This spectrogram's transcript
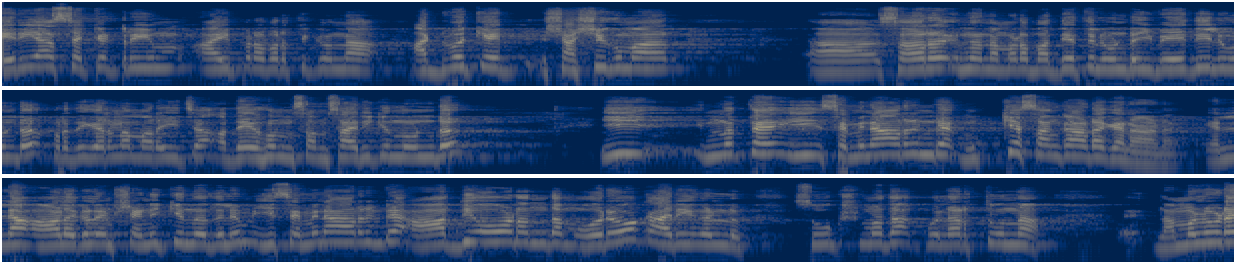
ഏരിയ സെക്രട്ടറിയും ആയി പ്രവർത്തിക്കുന്ന അഡ്വക്കേറ്റ് ശശികുമാർ സാർ ഇന്ന് നമ്മുടെ മധ്യത്തിലുണ്ട് ഈ വേദിയിലുണ്ട് പ്രതികരണം അറിയിച്ച അദ്ദേഹം സംസാരിക്കുന്നുണ്ട്. ഈ ഇന്നത്തെ ഈ സെമിനാറിന്റെ മുഖ്യ സംഘാടകനാണ്. എല്ലാ ആളുകളും ക്ഷണിക്കുന്നതിലും ഈ സെമിനാറിന്റെ ആദ്യോടന്തം ഓരോ കാര്യങ്ങളിലും സൂക്ഷ്മത പുലർത്തുന്ന നമ്മളുടെ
